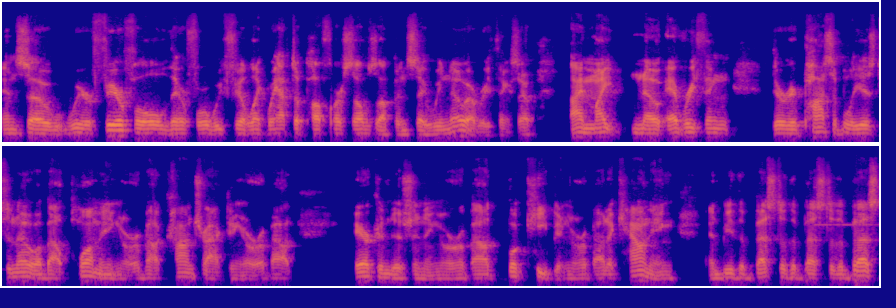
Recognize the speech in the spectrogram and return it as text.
And so we're fearful, therefore we feel like we have to puff ourselves up and say we know everything. So I might know everything there possibly is to know about plumbing or about contracting or about air conditioning or about bookkeeping or about accounting and be the best of the best of the best,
